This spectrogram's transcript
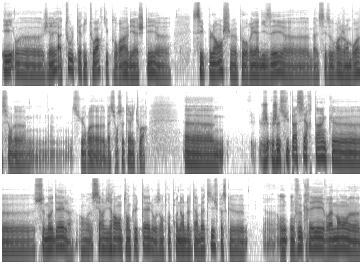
et euh, j'irai à tout le territoire qui pourra aller acheter ces planches pour réaliser bah, ces ouvrages en bois sur le sur bah, sur ce territoire. Je ne suis pas certain que ce modèle servira en tant que tel aux entrepreneurs d'alternatifs parce que on, on, veut créer vraiment euh,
